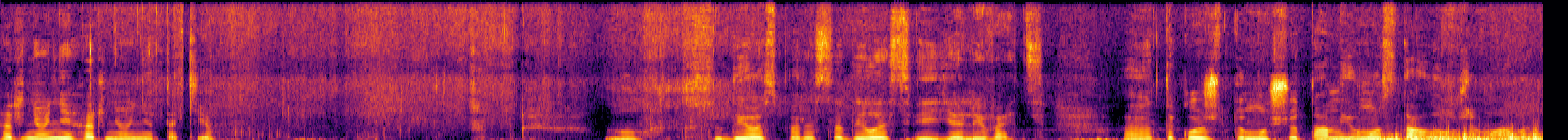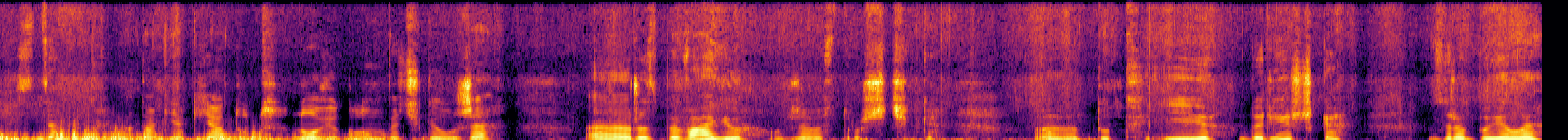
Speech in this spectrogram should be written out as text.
Гарнюні, гарнюні такі. Ну, сюди ось пересадила свій ялівець. Е, Також тому, що там йому стало вже мало місця. А так як я тут нові клумбочки вже е, розбиваю, вже ось трошечки е, тут і доріжки зробили,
